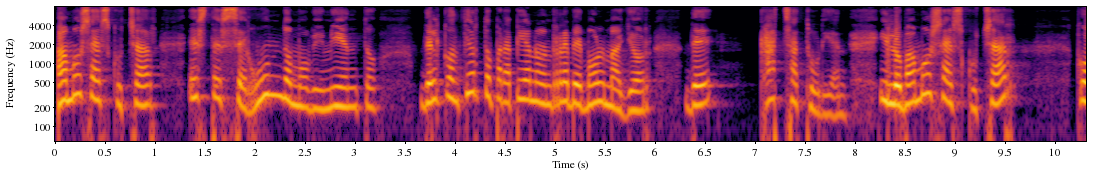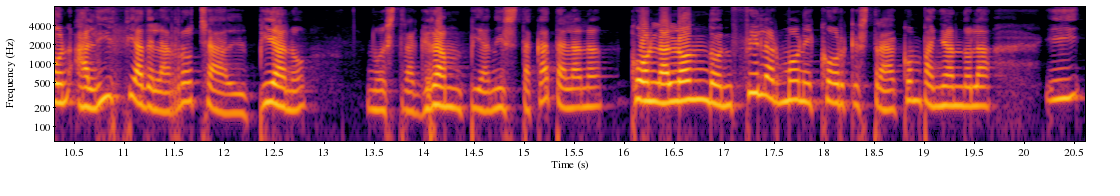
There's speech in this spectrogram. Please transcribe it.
Vamos a escuchar este segundo movimiento del concierto para piano en re bemol mayor de Cachaturian y lo vamos a escuchar con Alicia de la Rocha al piano, nuestra gran pianista catalana, con la London Philharmonic Orchestra acompañándola y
